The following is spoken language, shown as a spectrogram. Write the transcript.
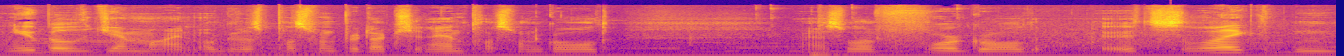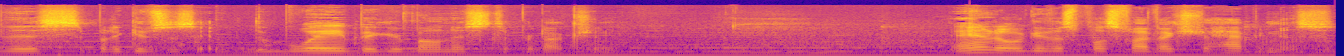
And you build a gem mine. Will give us plus one production and plus one gold. So we'll have four gold. It's like this, but it gives us a way bigger bonus to production. And it'll give us plus five extra happiness.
